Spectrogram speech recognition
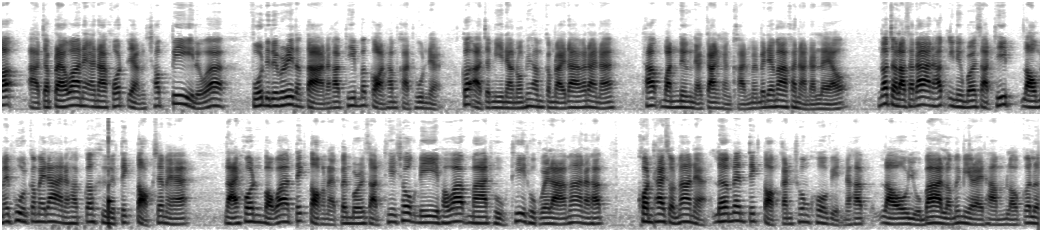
ก็อาจจะแปลว่าในอนาคตอย่าง s h อ p e e หรือว่า Food Delivery ต่างๆนะครับที่เมื่อก่อนทำขาดทุนเนี่ยก็อาจจะมีแนวโน้มที่ทำกำไรได้ก็ได้นะ ถ้าวันหนึ่งเนี่ยการแข่งขันมันไม่ได้มากขนาดนั้นแล้ว นอกจาก Lazada นะครับอีกหนึ่งบริษัทที่เราไม่พูดก็ไม่ได้นะครับก็คือ TikTok ใช่ไหมฮะหลายคนบอกว่า TikTok เนี่ยเป็นบริษัทที่โชคดี เพราะว่ามาถูกที่ถูกเวลามากนะครับคนไทยส่วนมากเนี่ยเริ่มเล่น TikTok กันช่วงโควิดนะครับเราอยู่บ้านเราไม่มีอะไรทำเราก็เล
